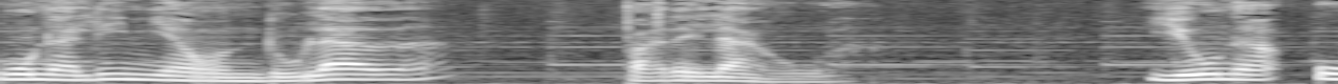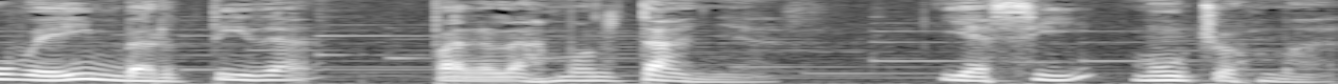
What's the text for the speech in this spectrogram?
una línea ondulada para el agua y una V invertida para las montañas y así muchos más.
